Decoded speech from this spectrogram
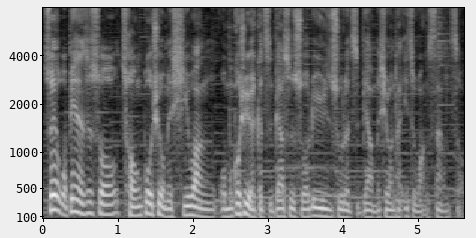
所以我变成是说，从过去我们希望，我们过去有一个指标是说绿运输的指标，我们希望它一直往上走，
